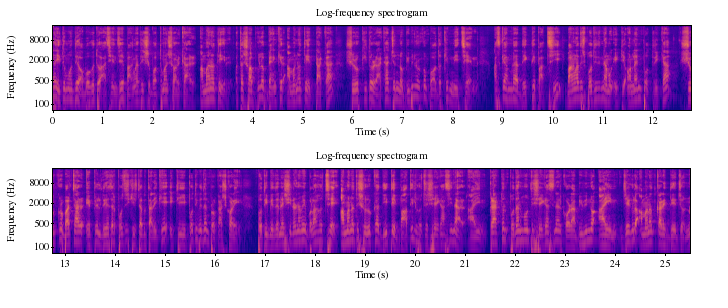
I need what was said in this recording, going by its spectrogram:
আপনারা ইতিমধ্যে অবগত আছেন যে বাংলাদেশ বর্তমান সরকার আমানতের, অর্থাৎ সবগুলো ব্যাংকের আমানতের টাকা সুরক্ষিত রাখার জন্য বিভিন্ন রকম পদক্ষেপ নিচ্ছেন। আজকে আমরা দেখতে পাচ্ছি বাংলাদেশ প্রতিদিন নামক একটি অনলাইন পত্রিকা শুক্রবার চার এপ্রিল দুই হাজার পঁচিশ খ্রিস্টাব্দ তারিখে একটি প্রতিবেদন প্রকাশ করে। প্রতিবেদনের শিরোনামে বলা হচ্ছে, আমানতে সুরক্ষা দিতে বাতিল হচ্ছে শেখ হাসিনার আইন। প্রাক্তন প্রধানমন্ত্রী শেখ হাসিনার করা বিভিন্ন আইন যেগুলো আমানতকারীদের জন্য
